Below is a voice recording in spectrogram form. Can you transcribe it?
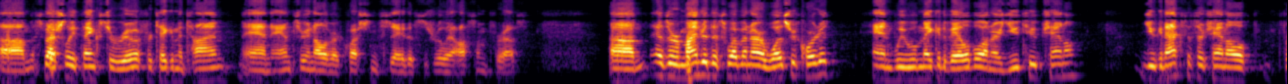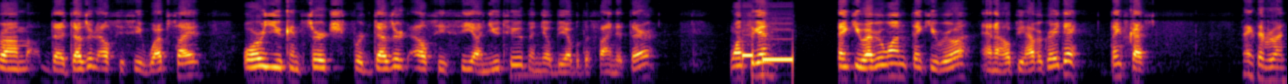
Um, especially thanks to Rua for taking the time and answering all of our questions today. This is really awesome for us. Um, as a reminder, this webinar was recorded, and we will make it available on our YouTube channel. You can access our channel from the Desert LCC website, or you can search for Desert LCC on YouTube, and you'll be able to find it there. Once again, thank you, everyone. Thank you, Rua, and I hope you have a great day. Thanks, guys. Thanks, everyone.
